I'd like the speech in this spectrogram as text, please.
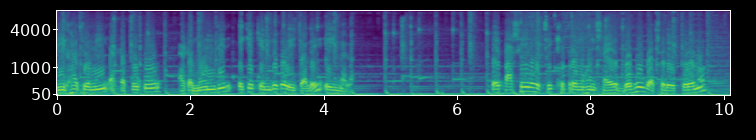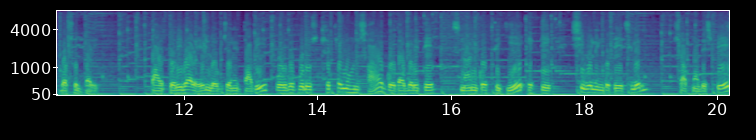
বিঘা জমি, একটা পুকুর, একটা মন্দির একে কেন্দ্র করেই চলে এই মেলা। এর পাশেই রয়েছে ক্ষেত্রমোহন শাহের বহু বছরের পুরনো বসত বাড়ি তার পরিবারের লোকজনের দাবি, পূর্বপুরুষ ক্ষেত্রমোহন শাহ গোদাবরীতে স্নান করতে গিয়ে একটি শিবলিঙ্গ পেয়েছিলেন। স্বপ্নাদেশ পেয়ে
